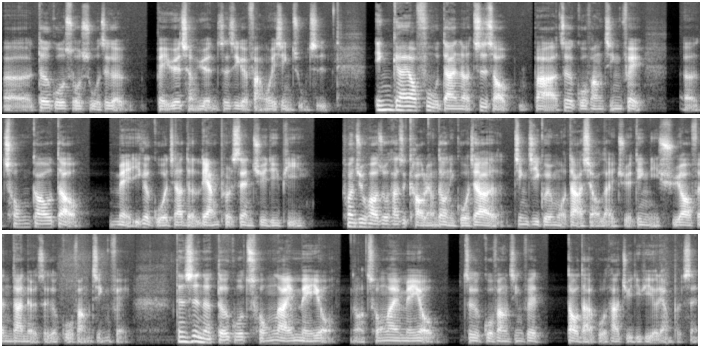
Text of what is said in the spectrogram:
呃，德国所属这个北约成员，这是一个防卫性组织，应该要负担呢，至少把这个国防经费，呃，冲高到每一个国家的两 percent GDP。换句话说，它是考量到你国家经济规模大小来决定你需要分担的这个国防经费。但是呢，德国从来没有啊，从来没有这个国防经费到达过它 GDP 的两 percent。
